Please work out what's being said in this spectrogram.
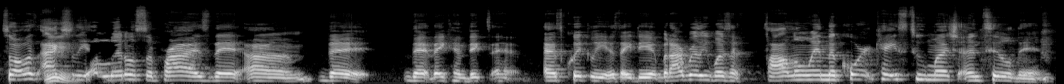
So I was hmm. actually mm. a little surprised that um that that they convicted him as quickly as they did. But I really wasn't following the court case too much until then.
